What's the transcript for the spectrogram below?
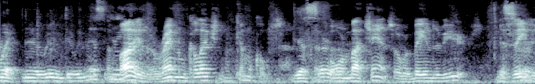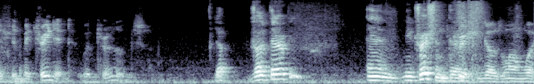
wait, did we, did we miss The any? body is a random collection of chemicals Yes, sir. formed by chance over billions of years. Yes, sir. Diseases should be treated with drugs. Yep. Drug therapy and nutrition therapy. Nutrition goes a long way.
